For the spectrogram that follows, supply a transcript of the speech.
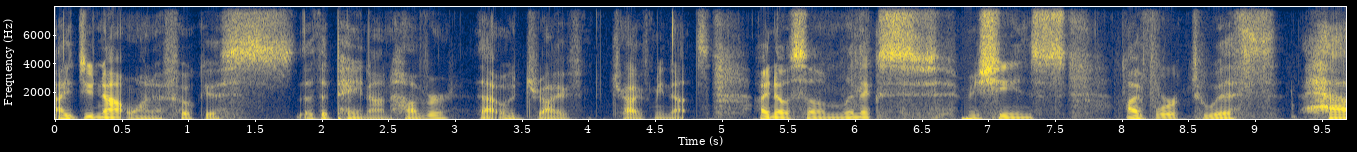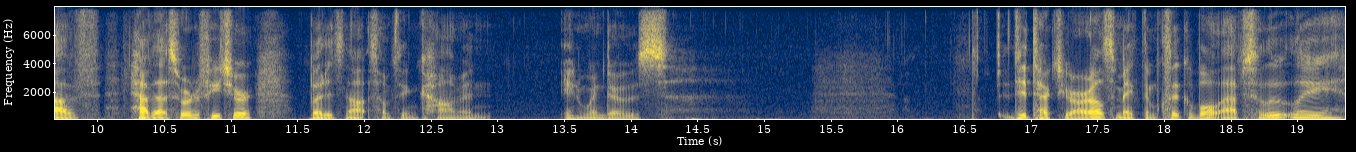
I do not want to focus the pane on hover. That would drive drive me nuts. I know some Linux machines I've worked with have have that sort of feature, but it's not something common in Windows. detect URLs and make them clickable? Absolutely.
